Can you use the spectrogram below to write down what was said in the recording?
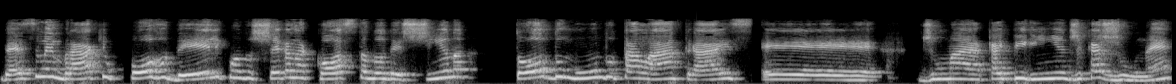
deve se lembrar que o porro dele, quando chega na costa nordestina, todo mundo está lá atrás... É, de uma caipirinha de caju, né?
